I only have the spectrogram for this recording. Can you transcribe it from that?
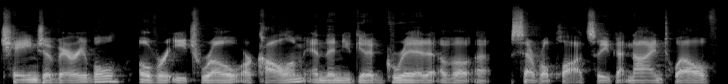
change a variable over each row or column, and then you get a grid of a, a several plots. So you've got 9, 12,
